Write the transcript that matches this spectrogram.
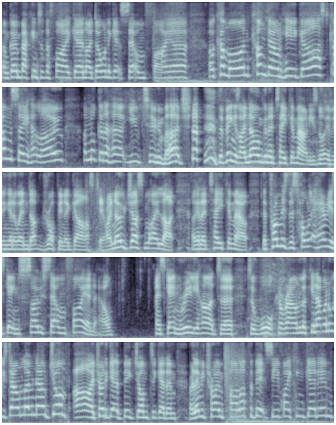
I'm going back into the fire again. I don't want to get set on fire. Oh, come on. Come down here, Ghast. Come say hello. I'm not going to hurt you too much. the thing is, I know I'm going to take him out and he's not even going to end up dropping a ghast tear. I know just my luck. I'm going to take him out. The problem is this whole area is getting so set on fire now. It's getting really hard to, to walk around looking up. And oh, he's down low now. Jump. Ah, oh, I tried to get a big jump to get him. Right, let me try and pile up a bit, see if I can get him.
